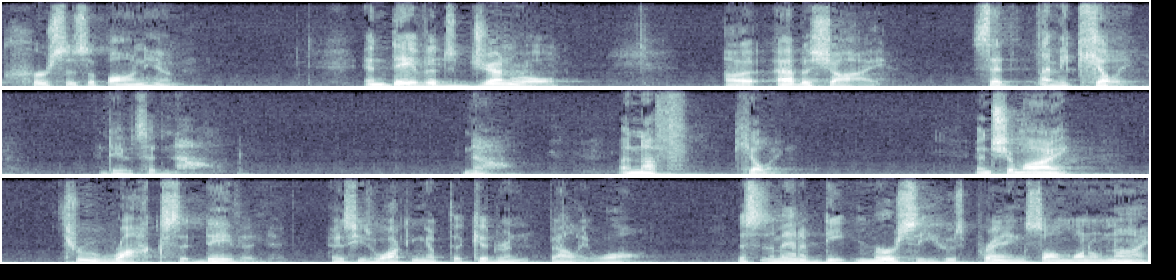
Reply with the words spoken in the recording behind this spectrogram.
curses upon him. And David's general, uh, Abishai, said, Let me kill him. And David said, No. No. Enough killing. And Shimei threw rocks at David as he's walking up the Kidron Valley wall. This is a man of deep mercy who's praying Psalm 109.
